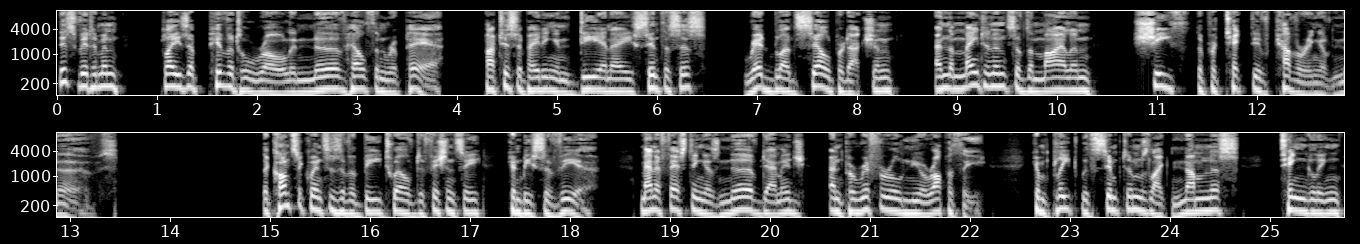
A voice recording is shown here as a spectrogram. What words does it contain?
This vitamin plays a pivotal role in nerve health and repair, participating in DNA synthesis, red blood cell production, and the maintenance of the myelin sheath, the protective covering of nerves. The consequences of a B12 deficiency can be severe, manifesting as nerve damage and peripheral neuropathy, complete with symptoms like numbness, tingling,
